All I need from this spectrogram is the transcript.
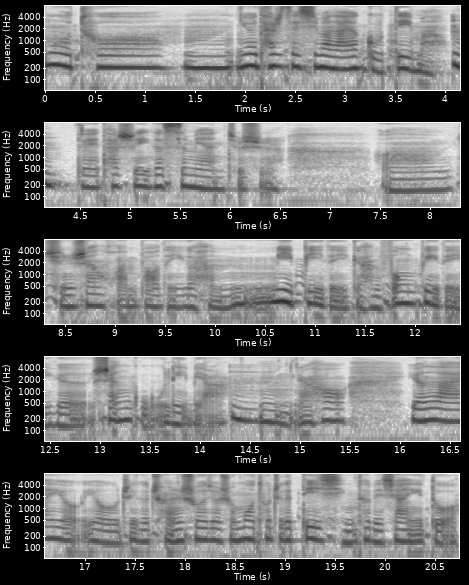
墨脱，嗯，因为它是在喜马拉雅谷地嘛，嗯对，它是一个四面就是，嗯、群山环抱的一个很密闭的一个很封闭的一个山谷里边儿。嗯嗯，然后原来有有这个传说，就是说墨脱这个地形特别像一朵，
